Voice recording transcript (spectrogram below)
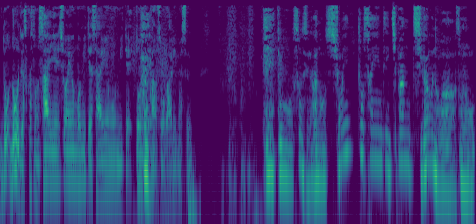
どどうですか？その再演、初演も見て、再演も見て、どんな感想があります、えっ、と、そうですね。あの、初演と再演で一番違うのは、その、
